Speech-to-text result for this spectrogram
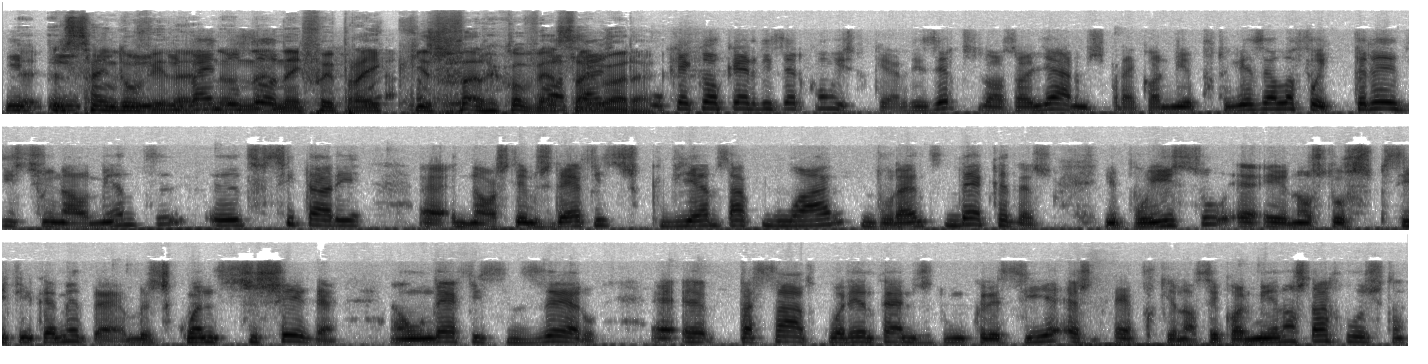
e, eh, Sem e, dúvida, e não, nem foi para aí que quis levar a conversa seja, agora. O que é que eu quero dizer com isto? Quero dizer que se nós olharmos para a economia portuguesa, ela foi tradicionalmente uh, deficitária. Uh, nós temos déficits que viemos a acumular durante décadas e por isso, uh, eu não estou especificamente, mas quando se chega a um déficit de zero, passado 40 anos de democracia, é porque a nossa economia não está robusta,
